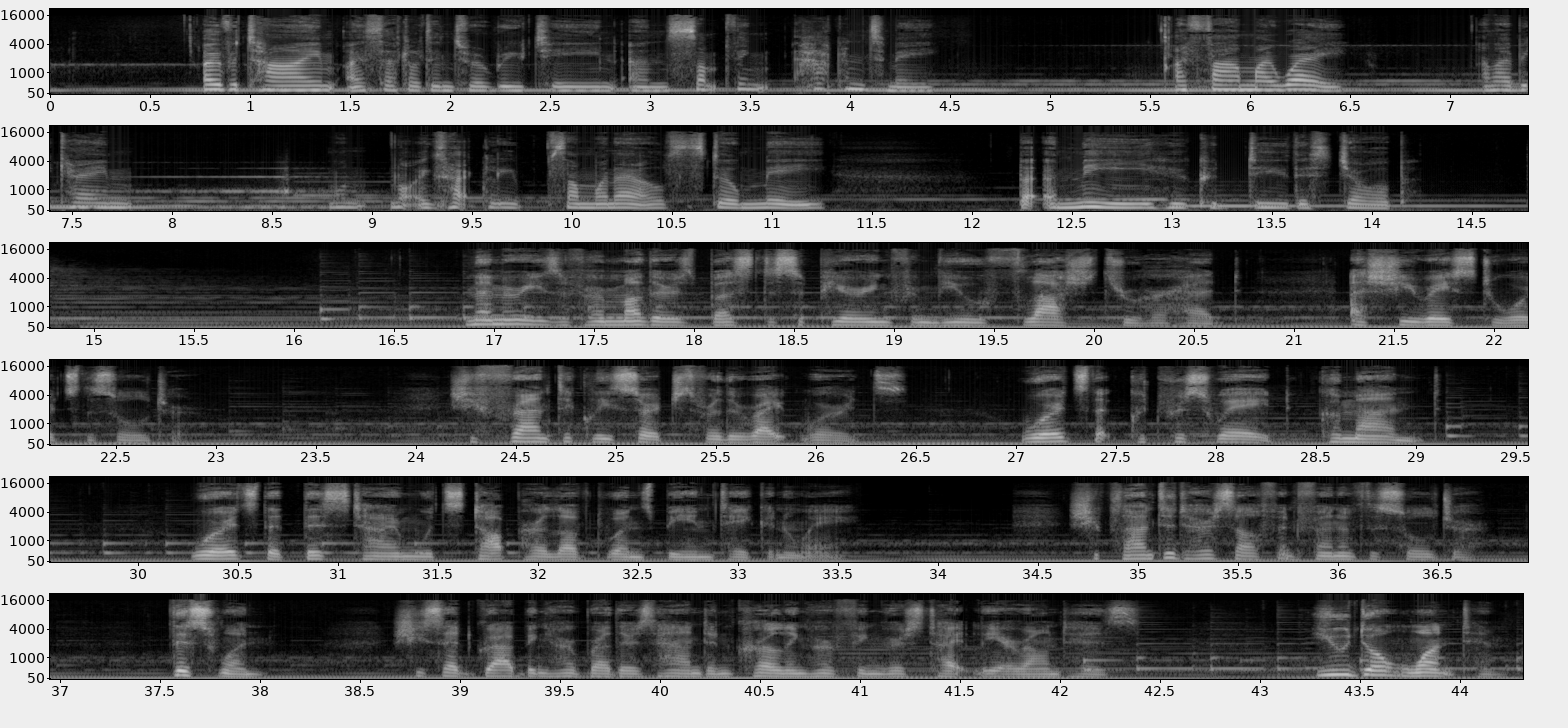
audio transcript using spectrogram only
over time, I settled into a routine, and something happened to me. I found my way, and I became, well, not exactly someone else, still me but a me who could do this job. Memories of her mother's bus disappearing from view flashed through her head as she raced towards the soldier. She frantically searched for the right words, words that could persuade, command, words that this time would stop her loved ones being taken away. She planted herself in front of the soldier. This one, she said, grabbing her brother's hand and curling her fingers tightly around his. You don't want him.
